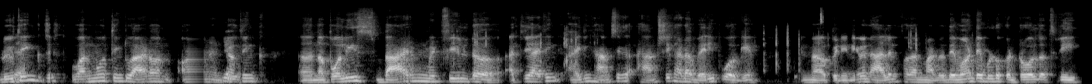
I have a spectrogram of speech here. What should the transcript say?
Do you Yeah. think just one more thing to add on on it? Do Yeah. you think uh, Napoli's bad midfield? Uh, actually, I think I think Hamsik Hamsik had a very poor game, in my opinion. Even Allan, for that matter, they weren't able to control the three.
